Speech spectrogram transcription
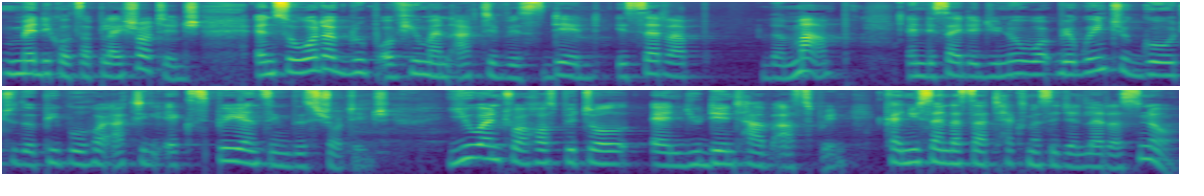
medical supply shortage. And so, what a group of human activists did is set up the map and decided, you know what, we're going to go to the people who are actually experiencing this shortage you went to a hospital and you didn't have aspirin. Can you send us a text message and let us know?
